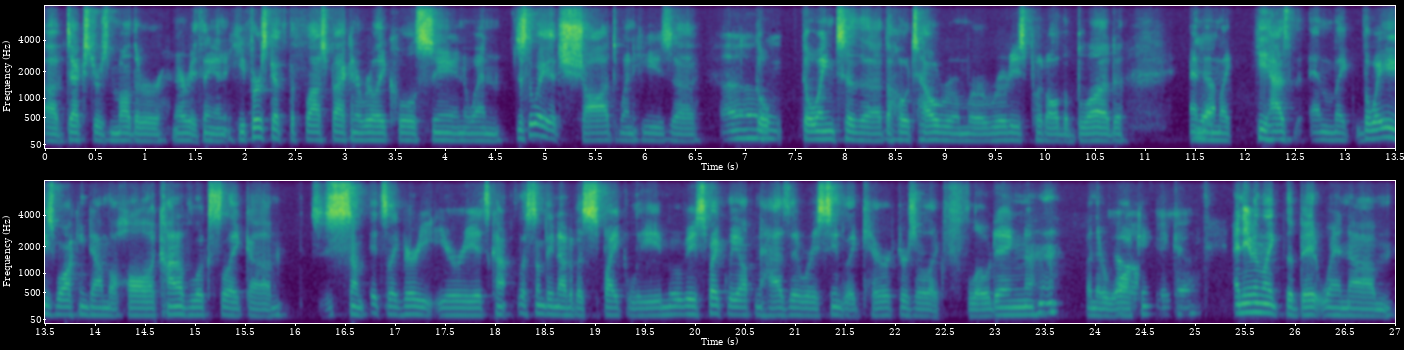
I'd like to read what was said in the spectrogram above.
uh, Dexter's mother and everything, and he first gets the flashback in a really cool scene when just the way it's shot when he's uh, Um, go, going to the the hotel room where Rudy's put all the blood, and Yeah. then like he has and like the way he's walking down the hall, it kind of looks like um some. It's like very eerie. It's kind of something out of a Spike Lee movie. Spike Lee often has it where it seems like characters are like floating when they're oh, walking yeah. and even like the bit when um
